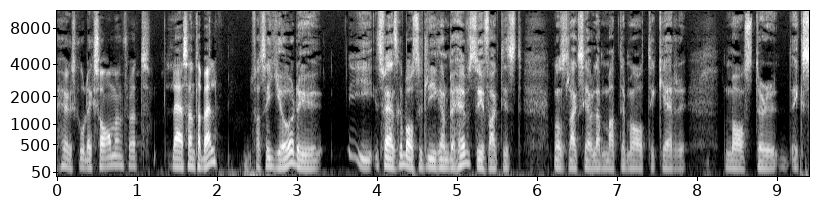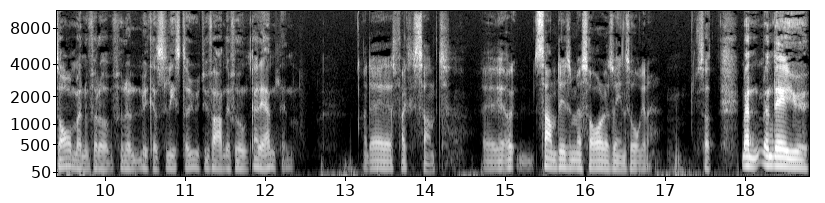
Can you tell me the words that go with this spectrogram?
högskoleexamen för att läsa en tabell. Fast det gör det ju. I svenska basketligan behövs det ju faktiskt någon slags jävla matematiker masterexamen för att, för att lyckas lista ut hur fan det funkar egentligen. Ja, det är faktiskt sant. Eh, samtidigt som jag sa det så insåg jag det. Så att, men, men det är ju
